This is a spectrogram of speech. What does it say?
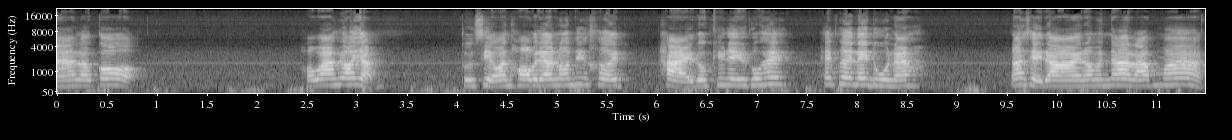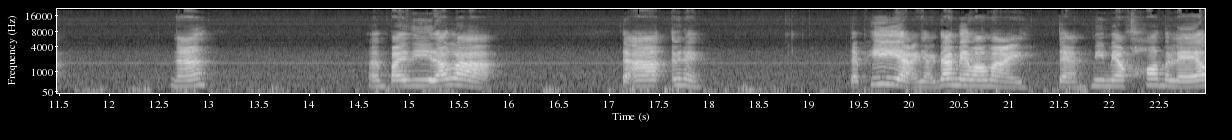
นะ แล้วก็ เพราะว่าพี่อ้อมอยาก สูญเสียวันทองไปแล้วน้องที่เคยถ่ายลงคลิปใน YouTube ให้ให้เพื่อนได้ดูนะ น่าเสียดายเนาะมันน่ารักมาก นะ มันไปดีแล้วล่ะ แต่อาไม่ใช่แต่พี่อะอยากได้แมวมาใหม่ แต่มีแมวคลอดมาแล้ว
